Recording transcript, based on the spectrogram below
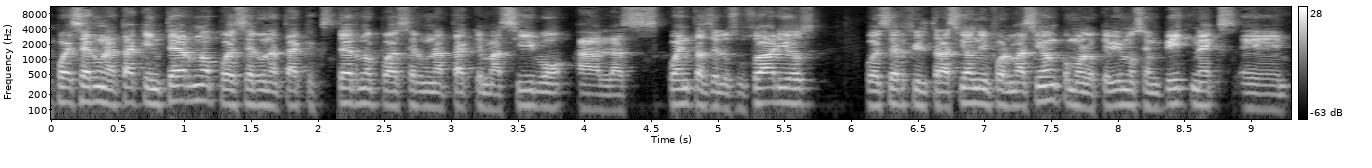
Puede ser un ataque interno, puede ser un ataque externo, puede ser un ataque masivo a las cuentas de los usuarios puede ser filtración de información, como lo que vimos en BitMEX, eh,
